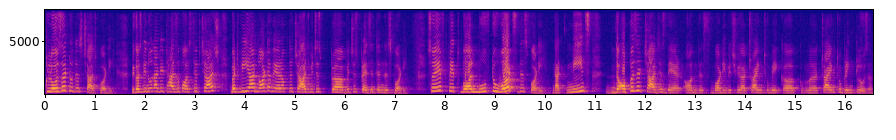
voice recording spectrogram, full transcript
closer to this charged body because we know that it has a positive charge but we are not aware of the charge which is uh, which is present in this body. So if pith ball move towards this body that means the opposite charge is there on this body which we are trying to make uh, uh trying to bring closer.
